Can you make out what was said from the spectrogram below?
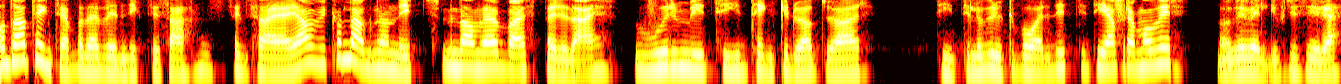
Og da tenkte jeg på det Benedicte sa. Så tenkte jeg ja, vi kan lage noe nytt, men da må jeg bare spørre deg. Hvor mye tid tenker du at du har tid til å bruke på håret ditt i tida framover? Når vi velger frisyre.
